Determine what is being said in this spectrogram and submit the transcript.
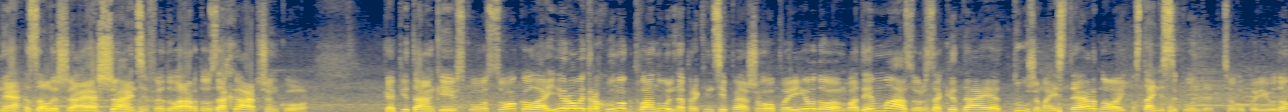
не залишає шансів Едуарду Захарченку. Капітан київського сокола і робить рахунок 2-0 наприкінці першого періоду. Вадим Мазур закидає дуже майстерно останні секунди цього періоду.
